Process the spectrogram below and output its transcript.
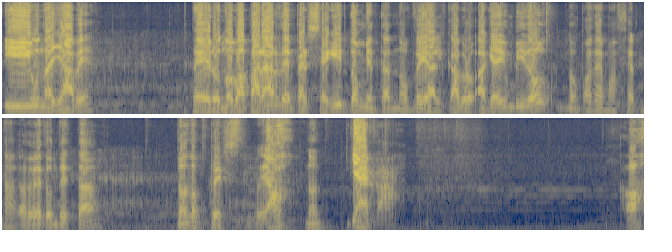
y una llave pero no va a parar de perseguirnos mientras nos vea el cabrón. Aquí hay un bidón, no podemos hacer nada. ¿Ves dónde está? No nos persigue. ¡Ah! ¡No! ¡Mierda! ¡Ah!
